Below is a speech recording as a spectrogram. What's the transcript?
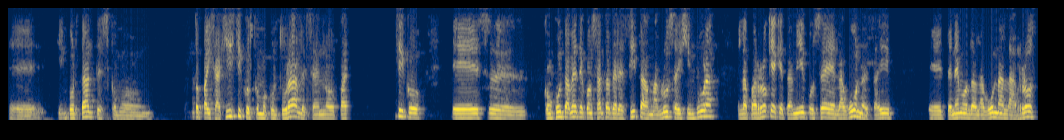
eh, importantes como tanto paisajísticos como culturales. En lo paisajístico es conjuntamente con Santa Teresita, Marluza y Jimbura, en la parroquia que también posee lagunas. Ahí eh, tenemos la laguna La Rosa,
